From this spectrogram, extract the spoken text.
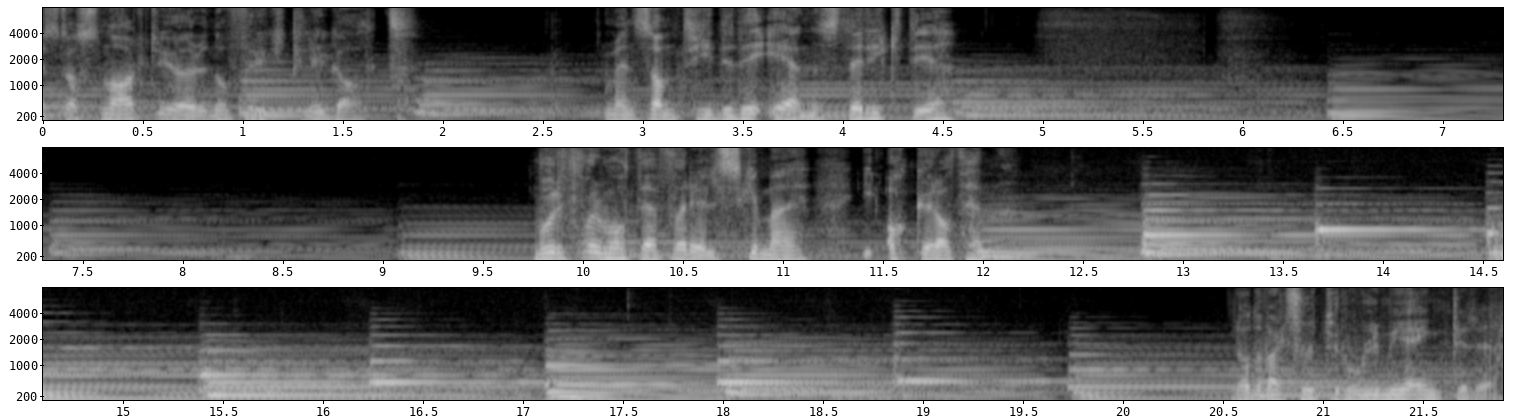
Jeg skal snart gjøre noe fryktelig galt. Men samtidig det eneste riktige. Hvorfor måtte jeg forelske meg i akkurat henne? Det hadde vært så utrolig mye enklere.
